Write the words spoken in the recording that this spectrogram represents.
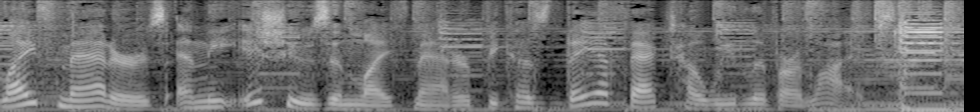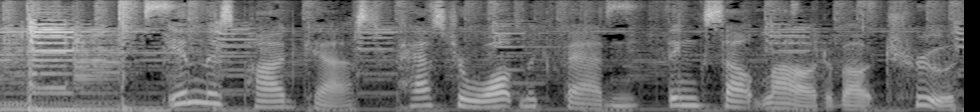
Life matters, and the issues in life matter because they affect how we live our lives. In this podcast, Pastor Walt McFadden thinks out loud about truth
